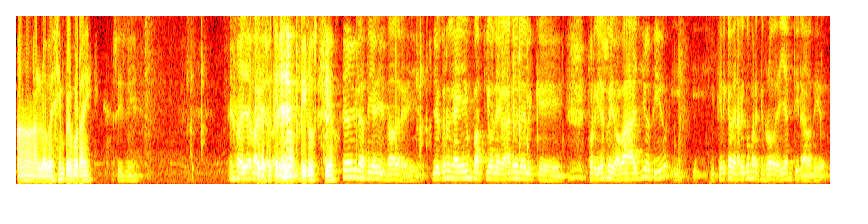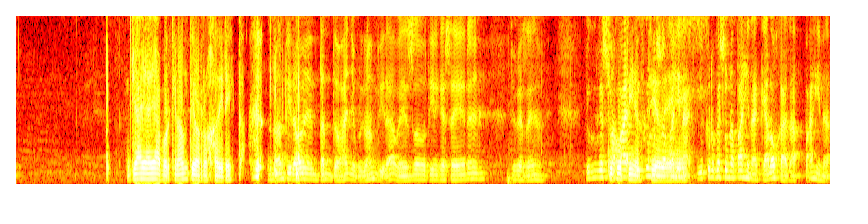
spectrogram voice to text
Ah, lo ve siempre por ahí. Sí, sí. Vaya, Pero vaya, eso vaya. tiene más virus, tío. Eh, Mira, tío, mi padre. tío. Yo creo que ahí hay un vacío legal en el que. Porque eso llevaba años, tío, y, y- y tiene que haber algo para que no lo hayan tirado, tío. Ya, ya, ya, porque no han tirado roja directa. No han tirado en tantos años, porque no han tirado. Eso tiene que ser. eh, Yo qué sé. Yo creo que es ¿Tú una, yo que es de- página. Yo creo que es una página que aloja las páginas.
